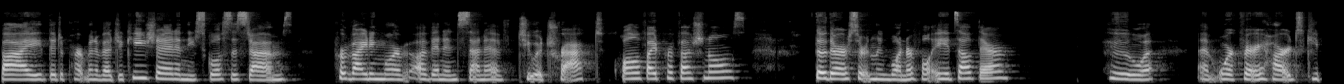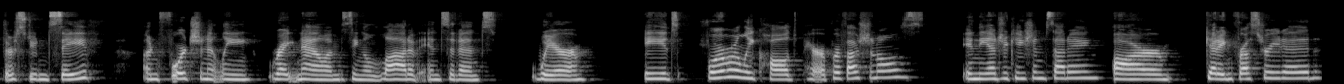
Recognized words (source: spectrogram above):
by the Department of Education and these school systems, providing more of an incentive to attract qualified professionals. Though there are certainly wonderful aides out there who um, work very hard to keep their students safe. Unfortunately, right now, I'm seeing a lot of incidents where aides formerly called paraprofessionals in the education setting are getting frustrated,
